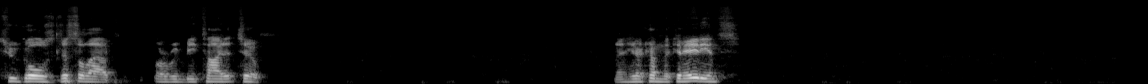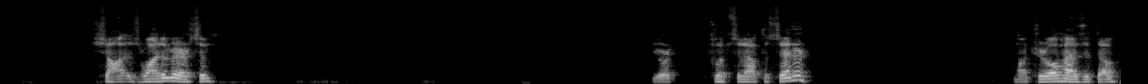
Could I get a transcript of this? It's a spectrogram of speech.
Two goals disallowed, or we'd be tied at two. And here come the Canadiens. Shot is wide of Ersson. York flips it out to center. Montreal has it though.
